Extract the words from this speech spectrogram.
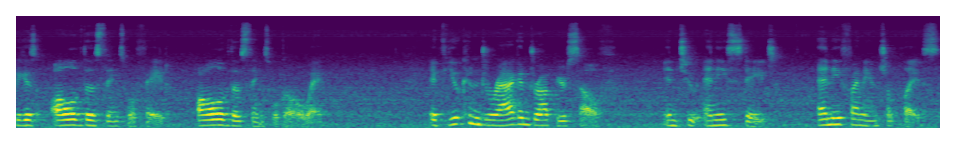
Because all of those things will fade, all of those things will go away. If you can drag and drop yourself into any state, any financial place,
